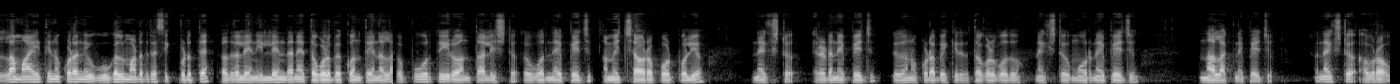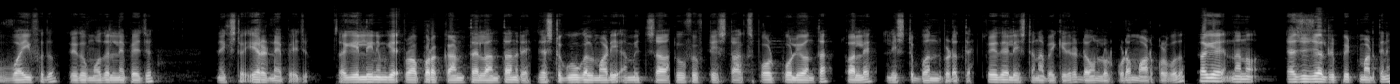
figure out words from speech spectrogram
ಎಲ್ಲ ಮಾಹಿತಿನೂ ಕೂಡ ನೀವು ಗೂಗಲ್ ಮಾಡಿದ್ರೆ ಸಿಕ್ಬಿಡುತ್ತೆ. ಅದ್ರಲ್ಲಿ ಏನು ಇಲ್ಲಿಂದಾನೆ ತಗೊಳ್ಬೇಕು ಅಂತ ಏನಲ್ಲ. ಪೂರ್ತಿ ಇರುವಂತ ಲಿಸ್ಟ್ ಒಂದನೇ ಪೇಜ್ ಅಮಿತ್ ಶಾ ಅವರ ಪೋರ್ಟ್ಫೋಲಿಯೋ ನೆಕ್ಸ್ಟ್ ಎರಡನೇ ಪೇಜ್ ಇದನ್ನು ಕೂಡ ಬೇಕಿದ್ರೆ ತಗೊಳ್ಬಹುದು ನೆಕ್ಸ್ಟ್ ಮೂರನೇ ಪೇಜ್ ನಾಲ್ಕನೇ ಪೇಜ್ ನೆಕ್ಸ್ಟ್ ಅವರ ವೈಫ್ದು ಇದು ಮೊದಲನೇ ಪೇಜ್ ನೆಕ್ಸ್ಟ್ ಎರಡನೇ ಪೇಜ್ ಹಾಗೆ ಇಲ್ಲಿ ನಿಮಗೆ ಪ್ರಾಪರ್ ಆಗಿ ಕಾಣ್ತಾ ಇಲ್ಲ ಅಂತಂದ್ರೆ ಜಸ್ಟ್ ಗೂಗಲ್ ಮಾಡಿ Amit Shah two fifty stocks portfolio ಅಂತ ಸೊ ಅಲ್ಲೇ ಲಿಸ್ಟ್ ಬಂದ್ಬಿಡುತ್ತೆ. ಸೊ ಇದೇ ಲಿಸ್ಟ್ ಅನ್ನ ಬೇಕಿದ್ರೆ ಡೌನ್ಲೋಡ್ ಕೂಡ ಮಾಡ್ಕೊಳ್ಬಹುದು ಹಾಗೆ ನಾನು ಆಸ್ ಯೂಶಲ್ ರಿಪೀಟ್ ಮಾಡ್ತೀನಿ.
